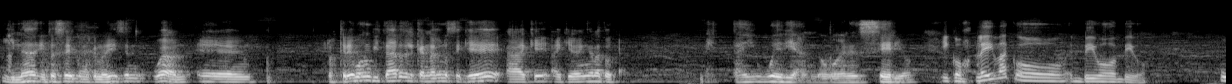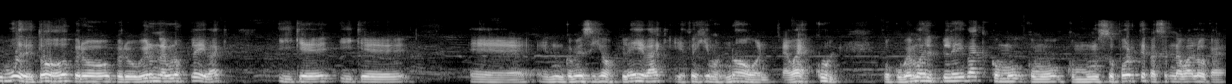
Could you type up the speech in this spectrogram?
Y nada, entonces como que nos dicen, bueno, eh, los queremos invitar del canal no sé qué a que, a que vengan a tocar. Me estáis hueveando, weón, en serio. ¿Y con playback o en vivo en vivo? Hubo de todo, pero, pero hubieron algunos playback y que, y que eh, en un comienzo dijimos playback y después dijimos, no, bueno, la weá es cool ocupemos el playback como, como, como un soporte para hacer una agua loca.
